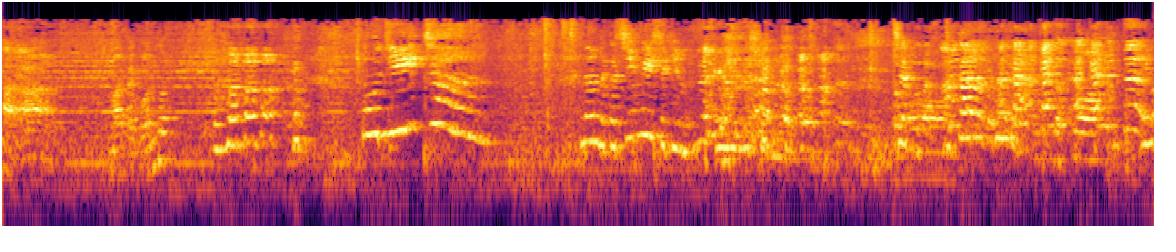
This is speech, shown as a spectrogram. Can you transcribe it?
ああまた今度おじいちゃんなん。だかしん。みりしてきましたじゃあ明るく明るく明るく妹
